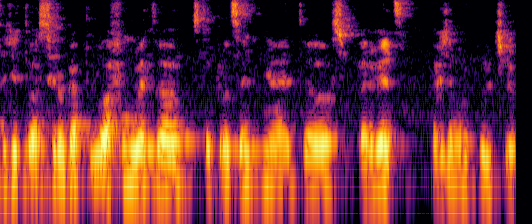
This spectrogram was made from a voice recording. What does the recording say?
teď je to asi rok a půl a funguje to stoprocentně, je to super věc, každému doporučuji.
